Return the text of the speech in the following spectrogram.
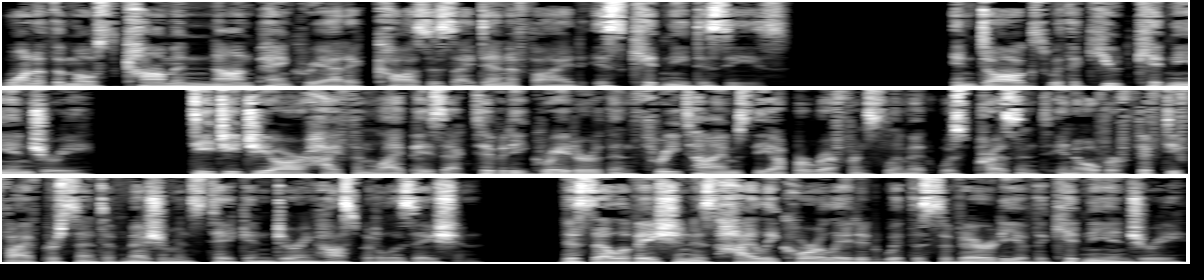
One of the most common non-pancreatic causes identified is kidney disease. In dogs with acute kidney injury, DGGR-lipase activity greater than three times the upper reference limit was present in over 55% of measurements taken during hospitalization. This elevation is highly correlated with the severity of the kidney injury,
